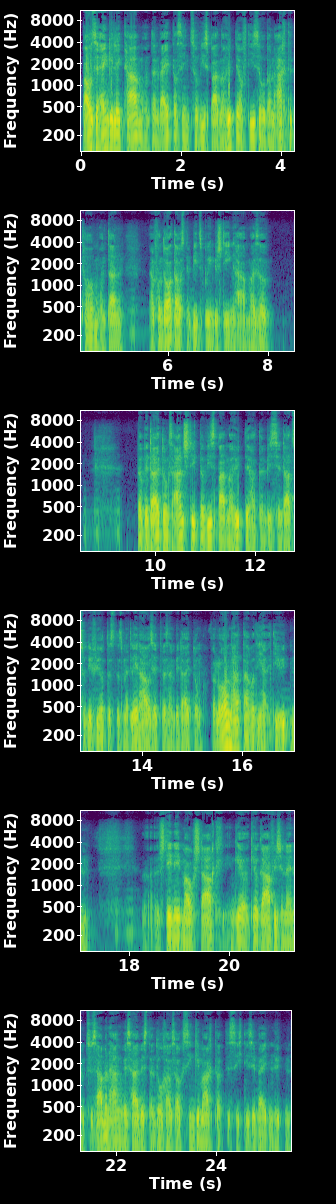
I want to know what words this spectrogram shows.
Pause eingelegt haben und dann weiter sind zur Wiesbadener Hütte, auf dieser übernachtet haben und dann von dort aus den Pitzbuin bestiegen haben. Also der Bedeutungsanstieg der Wiesbadener Hütte hat ein bisschen dazu geführt, dass das Madlener Haus etwas an Bedeutung verloren hat, aber die, die Hütten stehen eben auch stark geografisch in einem Zusammenhang, weshalb es dann durchaus auch Sinn gemacht hat, dass sich diese beiden Hütten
